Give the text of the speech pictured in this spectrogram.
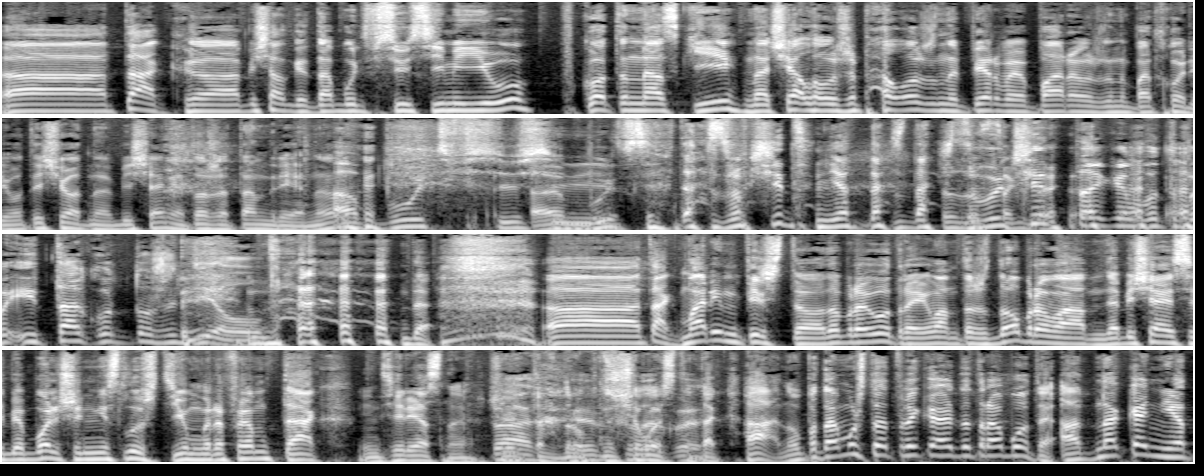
А, Так, э, обещал, говорит, обуть всю семью в кота носки. Начало уже положено, первая пара уже на подходе. Вот еще одно обещание тоже от Андрея. Ну, А будь всю семью. Да, звучит неоднозначно. Звучит Звучит так, как будто бы и так он тоже делал. Да. А, Так, Марина пишет, что доброе утро, и вам тоже доброго. Обещаю себе больше не слушать Юмор ФМ. Так, интересно, что это вдруг началось-то так. А, ну потому что отвлекают от работы. Однако нет.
